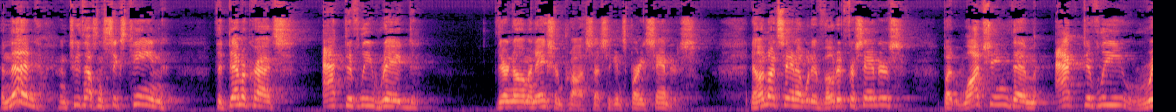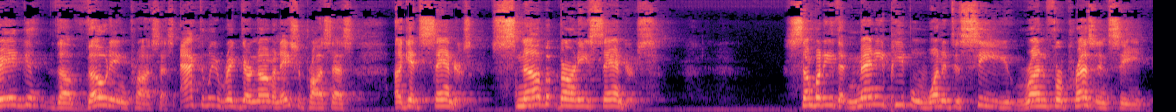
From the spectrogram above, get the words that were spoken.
and then in 2016, the Democrats actively rigged their nomination process against Bernie Sanders. Now, I'm not saying I would have voted for Sanders, but watching them actively rig the voting process, actively rig their nomination process against Sanders. Snub Bernie Sanders. Somebody that many people wanted to see run for presidency.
